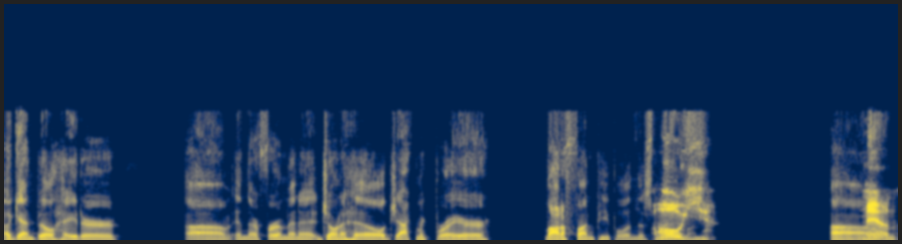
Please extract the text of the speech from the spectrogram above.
Again, Bill Hader, um, in there for a minute. Jonah Hill, Jack McBrayer, lot of fun people in this movie. Oh yeah. Um, Man.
